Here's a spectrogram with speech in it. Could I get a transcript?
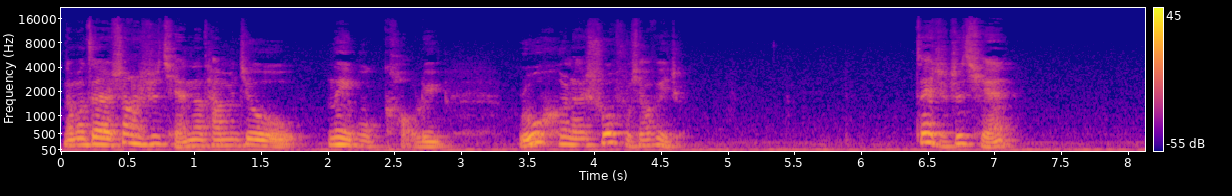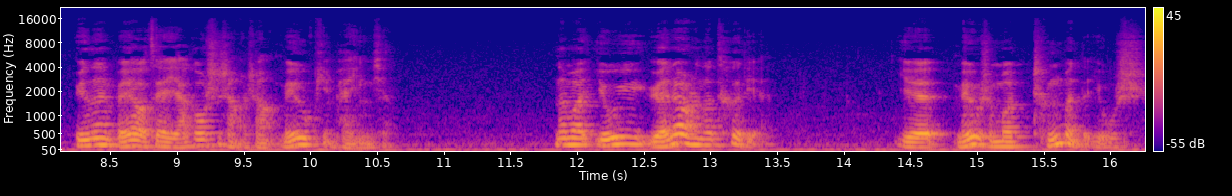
那么在上市之前呢，他们就内部考虑如何来说服消费者。在此之前，云南白药在牙膏市场上没有品牌影响。那么由于原料上的特点，也没有什么成本的优势。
